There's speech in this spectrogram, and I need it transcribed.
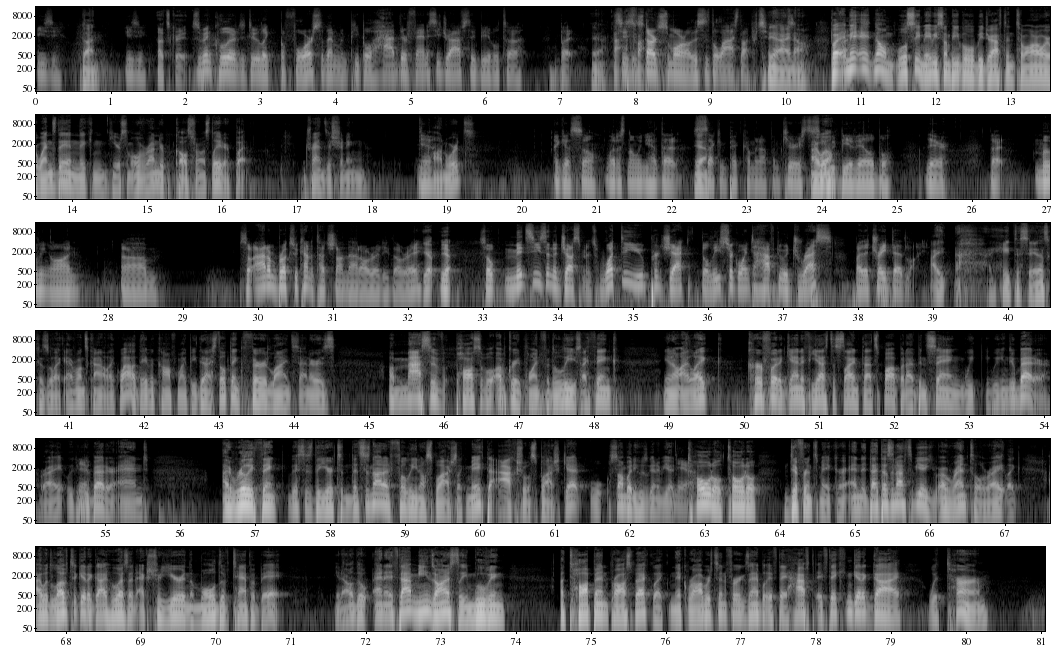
Easy, Done. Easy. That's great. This has been cooler to do like before, so then when people had their fantasy drafts, they'd be able to. But Yeah. the Ah, season fine. starts tomorrow. This is the last opportunity. Yeah, I know. But I mean, eh, no, we'll see. Maybe some people will be drafting tomorrow or Wednesday, and they can hear some over under calls from us later. But transitioning Yeah. onwards, I guess so. Let us know when you have that Yeah. second pick coming up. I'm curious to I see will. who'd be available there. But moving on. Um, so Adam Brooks, we kind of touched on that already, though, right? Yep. Yep. So midseason adjustments. What do you project the Leafs are going to have to address by the trade deadline? I I hate to say this because like everyone's kind of like, wow, David Kampf might be good. I still think third line center is a massive possible upgrade point for the Leafs. I think, you know, I like Kerfoot again if he has to slide into that spot, but I've been saying we we can do better, right? We can Yeah. do better, and I really think this is the year to. This is not a Foligno splash. Like make the actual splash. Get somebody who's going to be a Yeah. total total difference maker, and that doesn't have to be a, a rental, right? Like I would love to get a guy who has an extra year in the mold of Tampa Bay. You know, the, and if that means honestly moving a top end prospect like Nick Robertson, for example, if they have to, if they can get a guy with term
